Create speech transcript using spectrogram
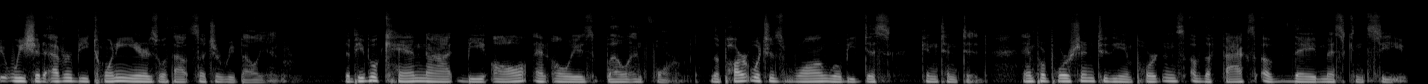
we should ever be 20 years without such a rebellion. The people cannot be all and always well informed. The part which is wrong will be discontented in proportion to the importance of the facts of they misconceive.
